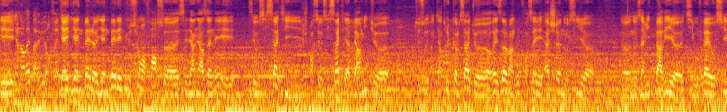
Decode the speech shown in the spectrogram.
et Il n'y en aurait pas eu en fait. il y, a- il y a une belle, il y a une belle émulsion en France euh, ces dernières années et c'est aussi ça qui, je pense, c'est aussi ça qui a permis que, qu'un truc comme ça, que Resolve, un groupe français, et Ashen aussi, euh, nos, nos amis de Paris euh, qui ouvraient aussi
